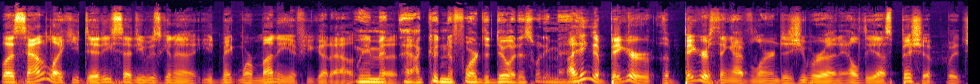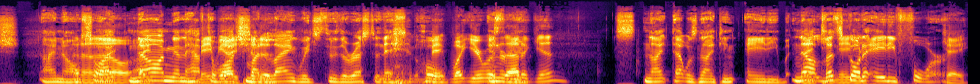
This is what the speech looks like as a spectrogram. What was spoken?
Well, it sounded like he did. He said he was gonna you'd make more money if you got out. we meant I couldn't afford to do it. Is what he meant. I think the bigger the bigger thing I've learned is you were an LDS bishop, which I know. I so know. I, now I- am going to have to watch my language through the rest of this whole. what year was that interview. again? s- Night, that was 1980. But now let's go to 84 Okay,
